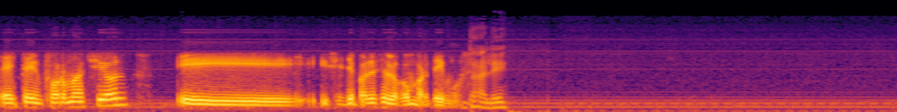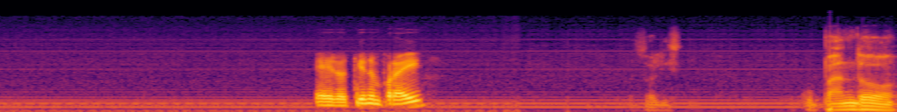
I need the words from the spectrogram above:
esta información y, y si te parece lo compartimos. Dale. Eh, ¿Lo tienen por ahí? Ocupando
